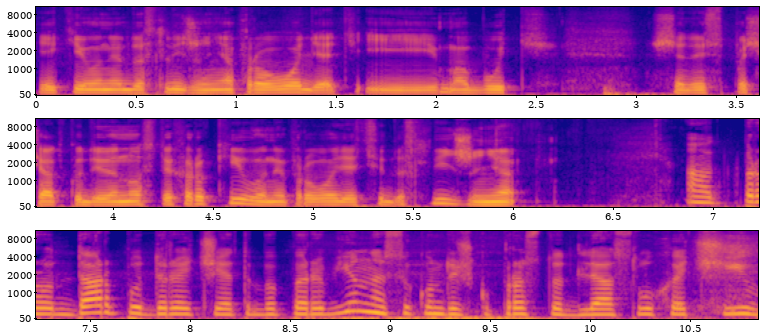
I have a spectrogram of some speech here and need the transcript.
які вони дослідження проводять, і, мабуть, ще десь з початку 90-х років вони проводять ці дослідження. А от про дарпу, до речі, я тебе переб'ю на секундочку, просто для слухачів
